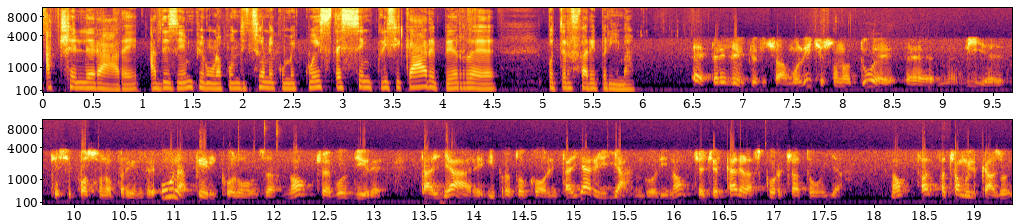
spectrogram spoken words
accelerare, ad esempio, in una condizione come questa e semplificare per eh, poter fare prima? Eh, per esempio, diciamo, lì ci sono due eh, vie che si possono prendere. Una pericolosa, no? cioè vuol dire tagliare i protocolli, tagliare gli angoli, no? cioè cercare la scorciatoia. No? Fa- facciamo il caso,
